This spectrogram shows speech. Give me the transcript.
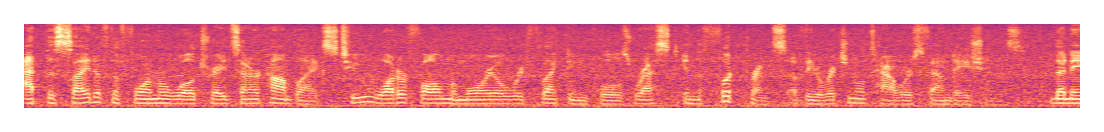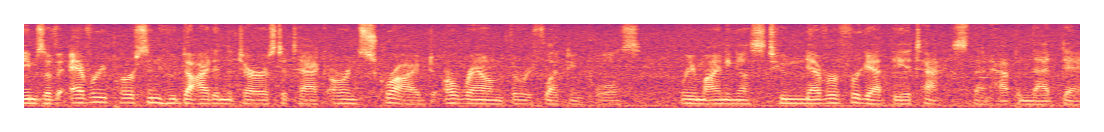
At the site of the former World Trade Center complex, two waterfall memorial reflecting pools rest in the footprints of the original tower's foundations. The names of every person who died in the terrorist attack are inscribed around the reflecting pools, reminding us to never forget the attacks that happened that day.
